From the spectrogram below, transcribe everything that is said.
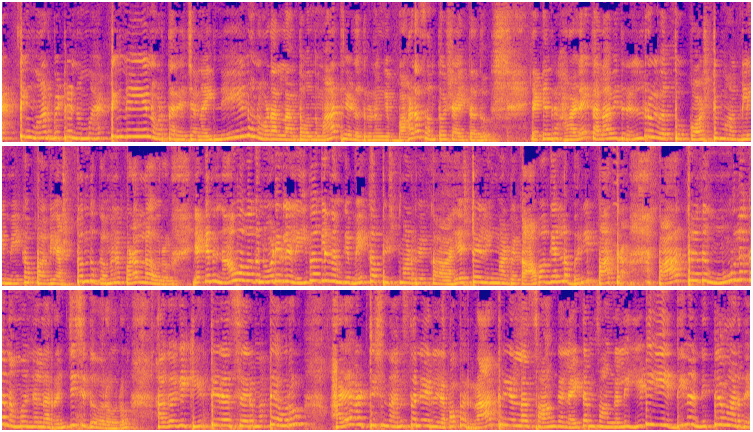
ಆಕ್ಟಿಂಗ್ ಆಕ್ಟಿಂಗ್ನೇ ನೋಡ್ತಾರೆ ಜನ, ಇನ್ನೇನು ನೋಡಲ್ಲ ಅಂತ ಒಂದು ಮಾತು ಹೇಳಿದ್ರು. ನಂಗೆ ಬಹಳ ಸಂತೋಷ ಆಯ್ತದು. ಯಾಕೆಂದ್ರೆ ಹಳೆ ಕಲಾವಿದರೆಲ್ಲರೂ ಇವತ್ತು ಕಾಸ್ಟ್ಯೂಮ್ ಆಗ್ಲಿ ಮೇಕಪ್ ಆಗ್ಲಿ, ಅಷ್ಟೊಂದು ಗಮನ ಕೊಡಲ್ಲ ಅವರು. ಯಾಕೆಂದ್ರೆ ನಾವು ಅವಾಗ ನೋಡಿರ್ಲಿಲ್ಲ, ಇವಾಗ್ಲೇ ನಮ್ಗೆ ಮೇಕಪ್ ಇಷ್ಟ ಮಾಡ್ಬೇಕಾ ಹೇರ್ ಸ್ಟೈಲಿಂಗ್ ಮಾಡ್ಬೇಕಾ, ಅವಾಗೆಲ್ಲ ಬರೀ ಪಾತ್ರ. ಪಾತ್ರದ ಮೂಲಕ ನಮ್ಮನ್ನೆಲ್ಲ ರಂಜಿಸಿದವರು ಅವರು. ಹಾಗಾಗಿ ಕೀರ್ತಿರಾಜ್ ಸರ್ ಮತ್ತೆ ಅವರು ಹಳೆ ಹಟ್ಟಿಸಿಂದ ಅನಿಸ್ತಾನೆ ಇರಲಿಲ್ಲ. ಪಾಪ ರಾತ್ರಿ ಎಲ್ಲ ಸಾಂಗ್ ಅಲ್ಲಿ ಐಟಮ್ ಸಾಂಗ್ ಅಲ್ಲಿ ಇಡೀ ದಿನ ನಿದ್ದೆ ಮಾಡಿದೆ.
